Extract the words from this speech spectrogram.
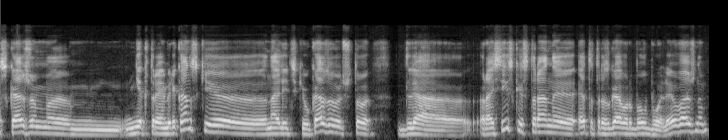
Скажем, некоторые американские аналитики указывают, что для российской стороны этот разговор был более важным.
